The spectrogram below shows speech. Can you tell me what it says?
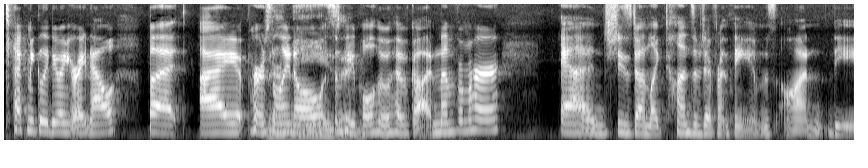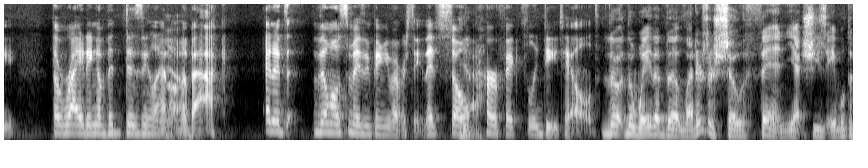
technically doing it right now. But I personally know some people who have gotten them from her, and she's done like tons of different themes on the the writing of the Disneyland on the back, and it's the most amazing thing you've ever seen. It's so Yeah. perfectly detailed. the the way that the letters are so thin, yet she's able to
